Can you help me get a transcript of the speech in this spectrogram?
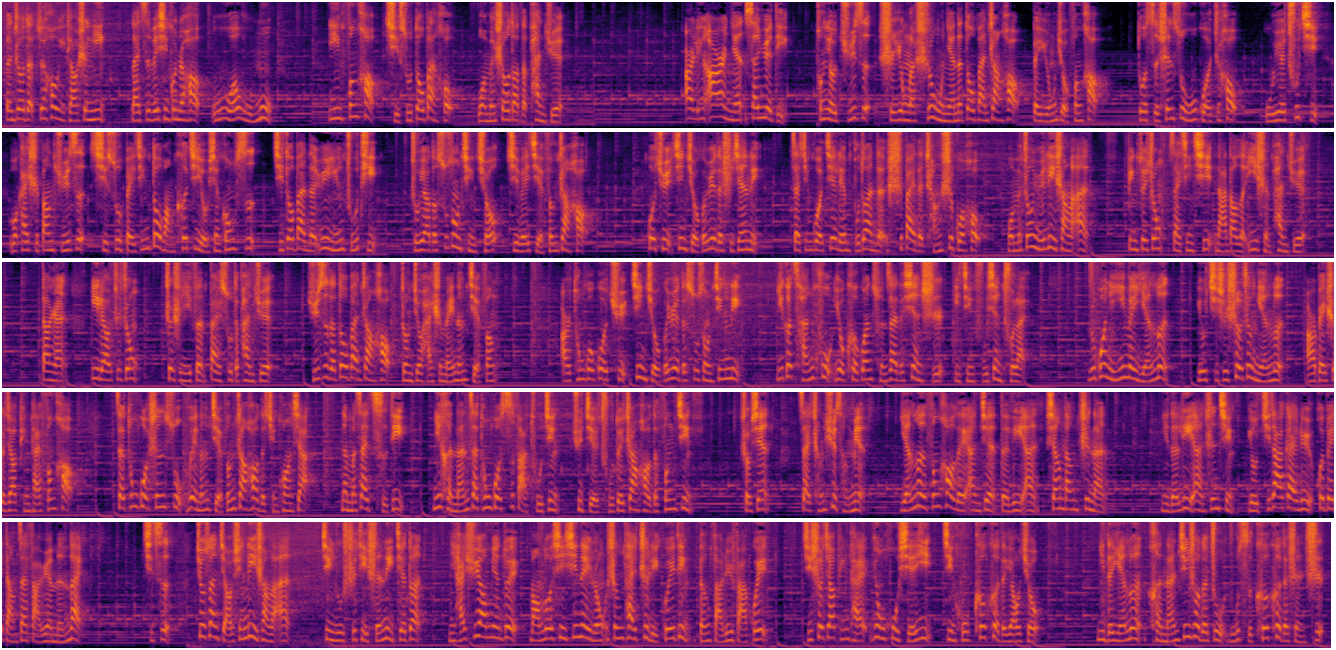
本周的最后一条声音来自微信公众号“无我五木”，因封号起诉豆瓣后，我们收到的判决。二零二二年三月底，朋友橘子使用了十五年的豆瓣账号被永久封号，多次申诉无果之后，五月初起，我开始帮橘子起诉北京豆网科技有限公司及豆瓣的运营主体，主要的诉讼请求即为解封账号。过去近九个月的时间里。在经过接连不断的失败的尝试过后，我们终于立上了案，并最终在近期拿到了一审判决。当然，意料之中，这是一份败诉的判决。橘子的豆瓣账号终究还是没能解封。而通过过去近九个月的诉讼经历，一个残酷又客观存在的现实已经浮现出来：如果你因为言论，尤其是涉政言论而被社交平台封号，在通过申诉未能解封账号的情况下，那么在此地，你很难再通过司法途径去解除对账号的封禁。首先，在程序层面，言论封号类案件的立案相当之难，你的立案申请有极大概率会被挡在法院门外。其次，就算侥幸立上了案，进入实体审理阶段，你还需要面对网络信息内容生态治理规定等法律法规及社交平台用户协议近乎苛刻的要求。你的言论很难经受得住如此苛刻的审视，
